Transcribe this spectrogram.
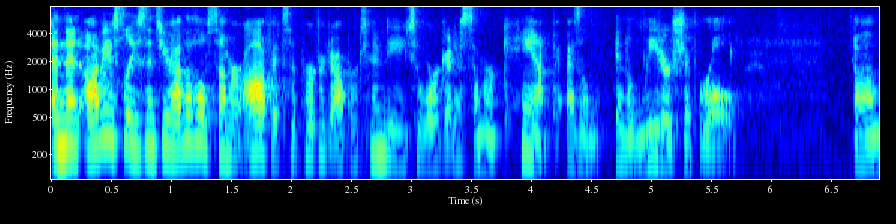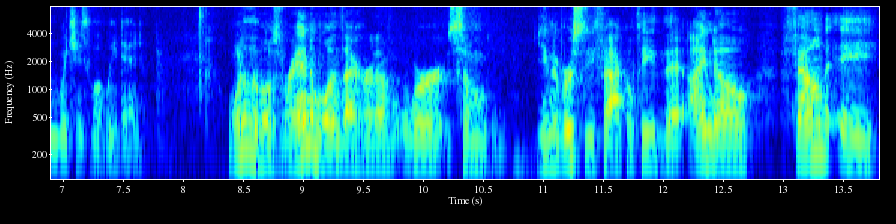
and then obviously, since you have the whole summer off, it's the perfect opportunity to work at a summer camp as a in a leadership role, um, which is what we did. One of the most random ones I heard of were some university faculty that I know found a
